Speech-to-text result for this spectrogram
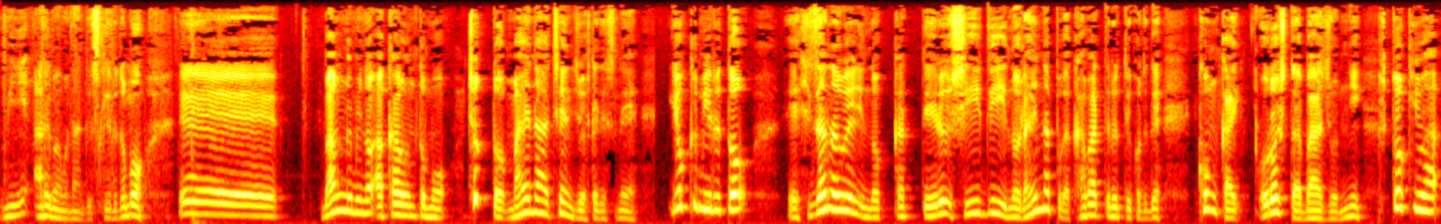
ミニアルバムなんですけれども、えー番組のアカウントもちょっとマイナーチェンジをしてですね、よく見ると、え膝の上に乗っかっている CD のラインナップが変わっているということで、今回おろしたバージョンに、ひときわ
